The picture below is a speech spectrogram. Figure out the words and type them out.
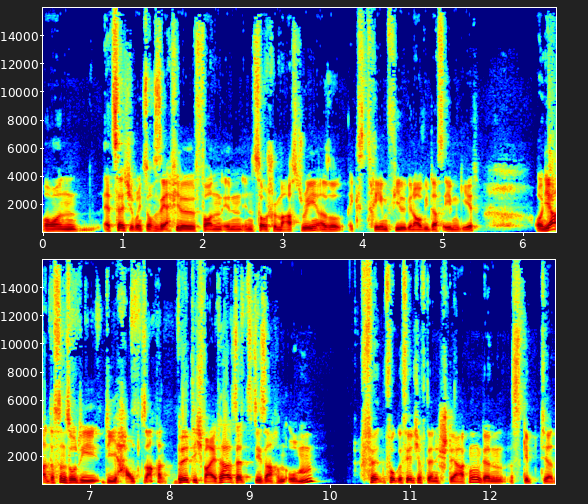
und erzähle ich übrigens auch sehr viel von in, in Social Mastery, also extrem viel, genau wie das eben geht. Und ja, das sind so die, die Hauptsachen. Bild dich weiter, setz die Sachen um, fokussiere dich auf deine Stärken, denn es gibt ja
